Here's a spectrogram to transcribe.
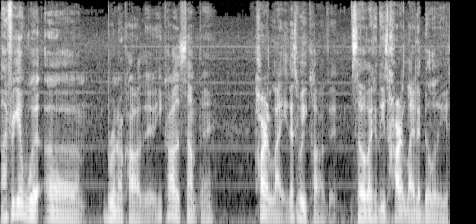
I forget what uh, Bruno calls it. He calls it something, heart light. That's what he calls it. So like these heart light abilities.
